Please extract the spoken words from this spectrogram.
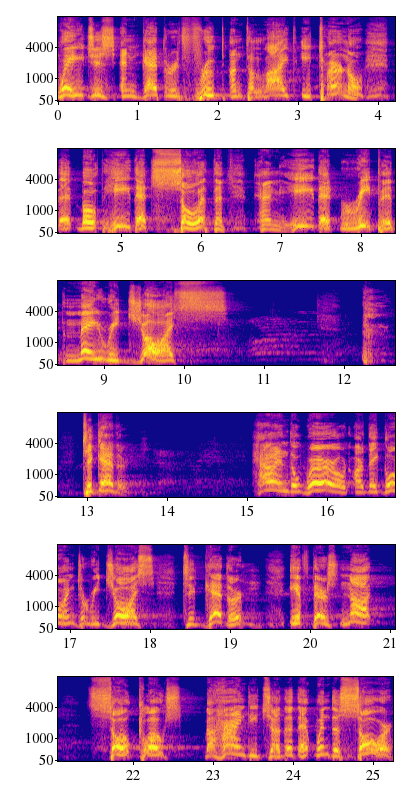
wages and gathereth fruit unto life eternal, that both he that soweth and he that reapeth may rejoice together. How in the world are they going to rejoice together if there's not so close behind each other that when the sower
